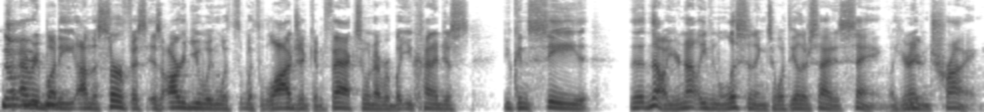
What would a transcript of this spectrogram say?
no, so everybody on the surface is arguing with with logic and facts and whatever but you kind of just you can see that no you're not even listening to what the other side is saying like you're not yeah. even trying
